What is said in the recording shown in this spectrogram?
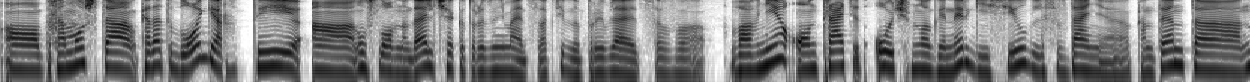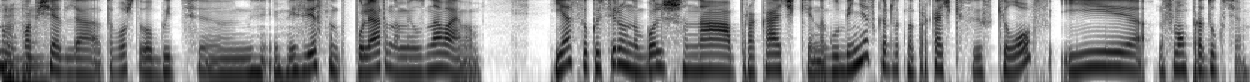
а, потому что когда ты блогер, ты, а, ну, условно, да, или человек, который занимается, активно проявляется в вовне, он тратит очень много энергии и сил для создания контента, ну, угу. вообще для того, чтобы быть э, известным, популярным и узнаваемым. Я сфокусирована больше на прокачке, на глубине, скажем так, на прокачке своих скиллов и на самом продукте.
